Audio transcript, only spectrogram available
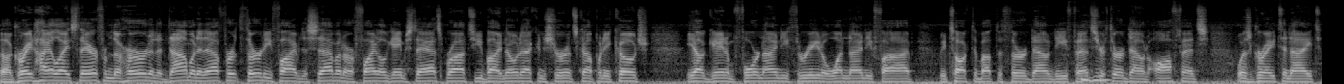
Uh, great highlights there from the herd and a dominant effort, 35 to 7. Our final game stats brought to you by Nodak Insurance Company. Coach, you outgained them 493 to 195. We talked about the third down defense. Mm-hmm. Your third down offense was great tonight,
